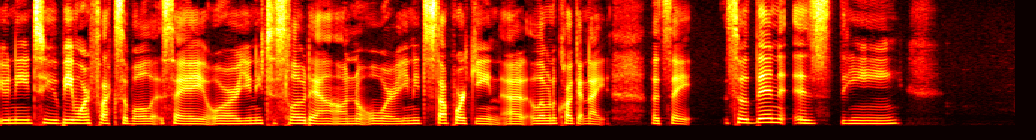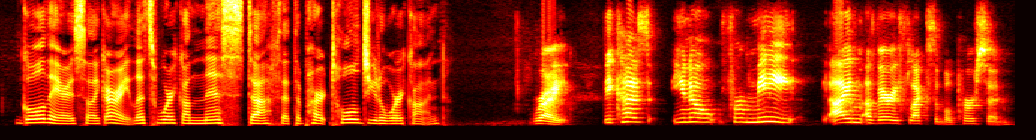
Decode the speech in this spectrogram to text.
you need to be more flexible, let's say, or you need to slow down, or you need to stop working at 11 o'clock at night, let's say. So then is the goal there is to like, all right, let's work on this stuff that the part told you to work on. Right. Because, you know, for me, I'm a very flexible person.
